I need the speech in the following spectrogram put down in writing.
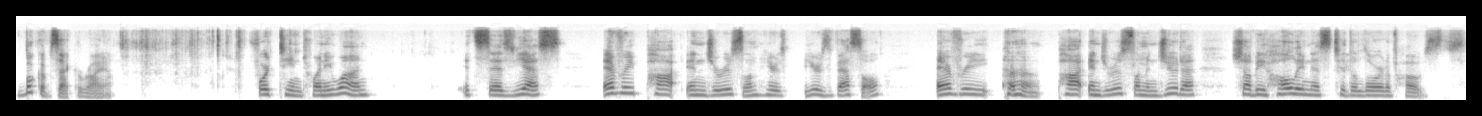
book of Zechariah, 1421, it says, Yes, every pot in Jerusalem, here's, here's vessel, every pot in Jerusalem and Judah shall be holiness to the Lord of hosts.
